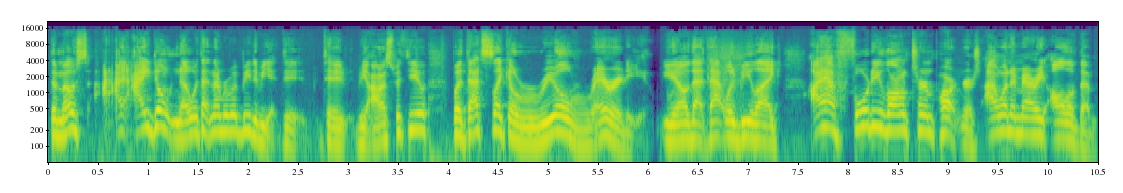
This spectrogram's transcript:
the most I, I don't know what that number would be to be to, to be honest with you, but that's like a real rarity. You know that that would be like I have 40 long term partners. I want to marry all of them.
